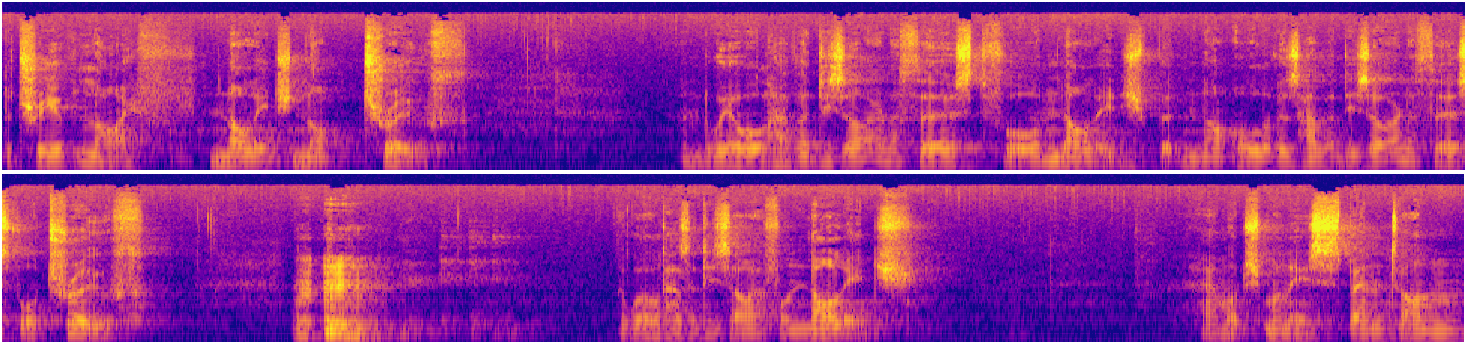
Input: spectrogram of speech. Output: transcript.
the tree of life. Knowledge, not truth. And we all have a desire and a thirst for knowledge, but not all of us have a desire and a thirst for truth. the world has a desire for knowledge. How much money is spent on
